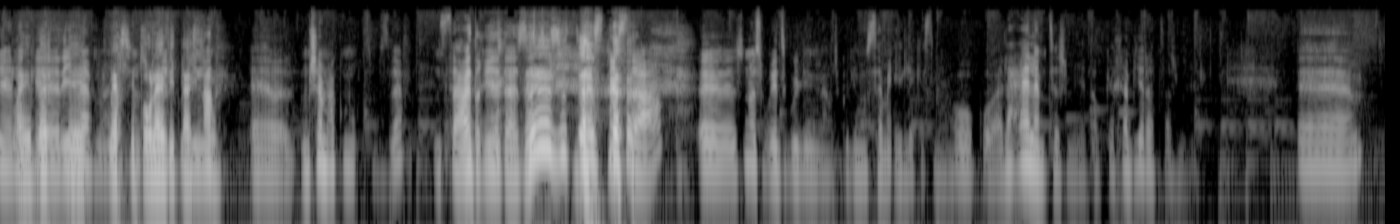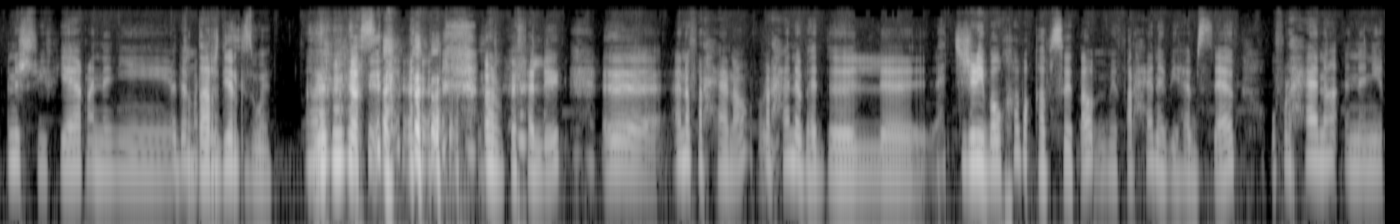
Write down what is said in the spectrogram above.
الله ديالك يبارك ريهام فيك ميرسي بور لانفيتاسيون آه، مشى معكم الوقت بزاف الساعة دغيا دازت دازت دازت الساعة شنو تبغي تقولي لنا؟ تقولي للمستمعين اللي كيسمعوك وعلى عالم التجميل أو كخبيرة التجميل. آه، أنا شوي fière أنني قدرت ديالك زوين. ربي يخليك. آه، أنا فرحانة فرحانة بهاد ال- هاد التجربة واخا باقا بسيطة mais فرحانة بها بزاف وفرحانة أنني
